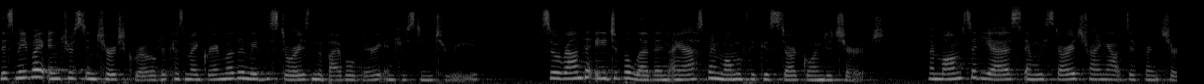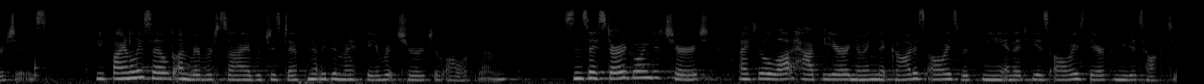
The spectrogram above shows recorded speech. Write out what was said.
This made my interest in church grow because my grandmother made the stories in the Bible very interesting to read. So, around the age of 11, I asked my mom if we could start going to church. My mom said yes, and we started trying out different churches. We finally settled on Riverside, which has definitely been my favorite church of all of them. Since I started going to church, I feel a lot happier knowing that God is always with me and that He is always there for me to talk to.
